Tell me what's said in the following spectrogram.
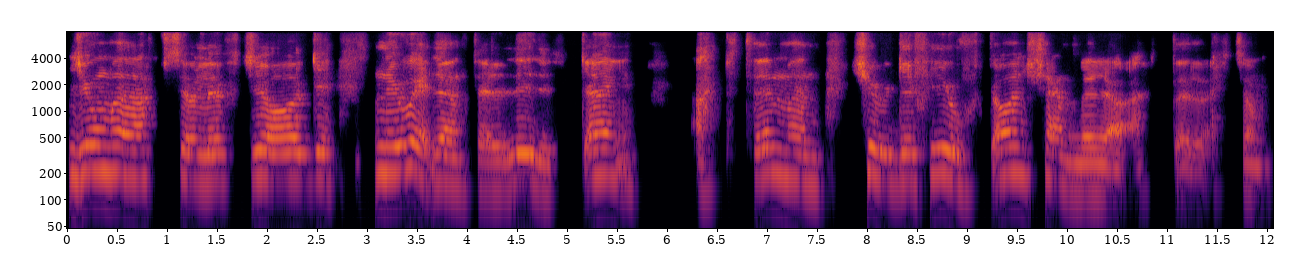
Jo, men absolut. Jag, nu är jag inte lika aktiv, men 2014 kände jag att det liksom,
